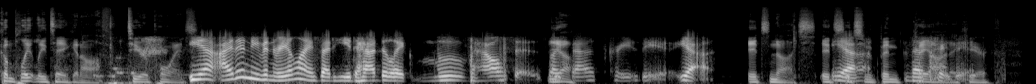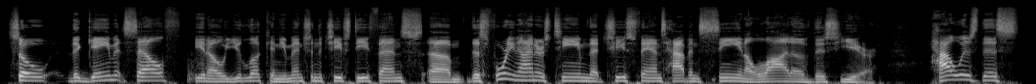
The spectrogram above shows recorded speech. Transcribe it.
completely taken off, to your point. Yeah, I didn't even realize that he'd had to, like, move houses. Like, yeah. that's crazy. Yeah. It's nuts. It's, yeah, it's been chaotic here. So the game itself, you know, you look and you mentioned the Chiefs defense. Um, this 49ers team that Chiefs fans haven't seen a lot of this year. How is this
